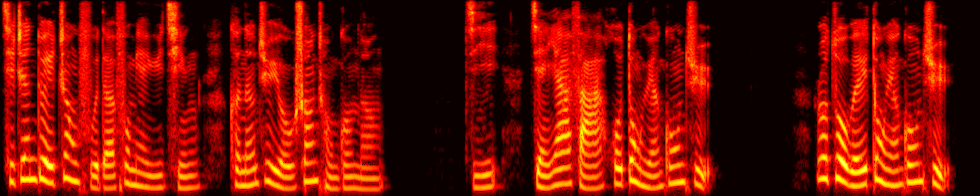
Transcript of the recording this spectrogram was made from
其针对政府的负面舆情可能具有双重功能，即减压阀或动员工具。若作为动员工具，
